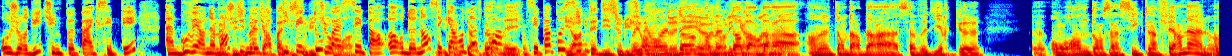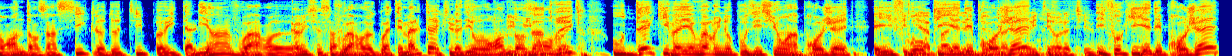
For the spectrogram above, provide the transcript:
Aujourd'hui, tu ne peux pas accepter un gouvernement Ah, qui, ne- fait tout passer par ordonnance et dis pas qu'il y aura pas de 49-3. dissolution. C'est pas Il y aura possible. peut-être Oui, dissolution un en moment même donné. temps, en dans même les temps, 80 Barbara, en même temps, Barbara, ça veut dire que on rentre dans un cycle infernal. On rentre dans un cycle de type euh, italien, voire euh, Ah oui, c'est ça. voire euh, guatémaltèque. C'est-à-dire, on rentre dans un on truc où dès qu'il va y avoir une opposition à un projet et il faut a qu'il pas y ait de- des de projets, majorité relative. il faut qu'il y ait des projets,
